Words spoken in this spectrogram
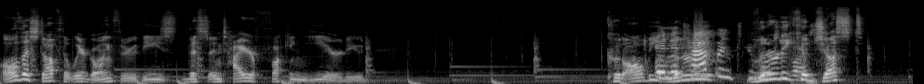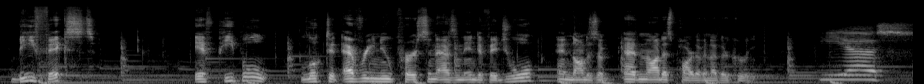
all the stuff that we're going through these this entire fucking year, dude could all be And it literally literally could just be fixed if people looked at every new person as an individual and not as a and not as part of another group. yes.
